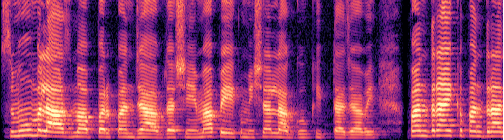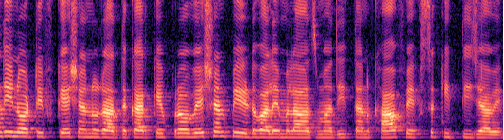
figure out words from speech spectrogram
ਸਮੂਹ ਮੁਲਾਜ਼ਮਾਂ ਉੱਪਰ ਪੰਜਾਬ ਦਾ ਛੇਵਾਂ ਪੇ ਕਮਿਸ਼ਨ ਲਾਗੂ ਕੀਤਾ ਜਾਵੇ। 15/1/15 ਦੀ ਨੋਟੀਫਿਕੇਸ਼ਨ ਨੂੰ ਰੱਦ ਕਰਕੇ ਪ੍ਰੋਵੇਸ਼ਨ ਪੀਰੀਅਡ ਵਾਲੇ ਮੁਲਾਜ਼ਮਾਂ ਦੀ ਤਨਖਾਹ ਫਿਕਸ ਕੀਤੀ ਜਾਵੇ।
